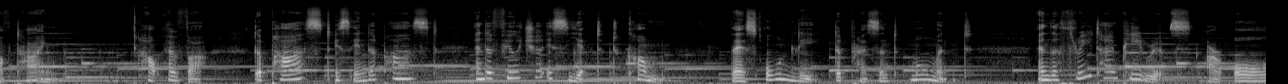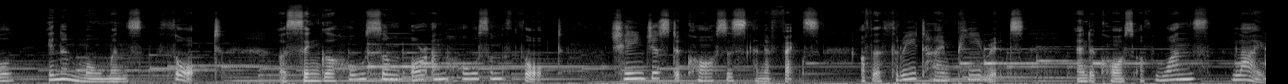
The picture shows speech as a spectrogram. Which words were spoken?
of time. However, the past is in the past, and the future is yet to come. There's only the present moment, and the three time periods are all in a moment's thought. A single wholesome or unwholesome thought changes the causes and effects of the three time periods and the course of one's life.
